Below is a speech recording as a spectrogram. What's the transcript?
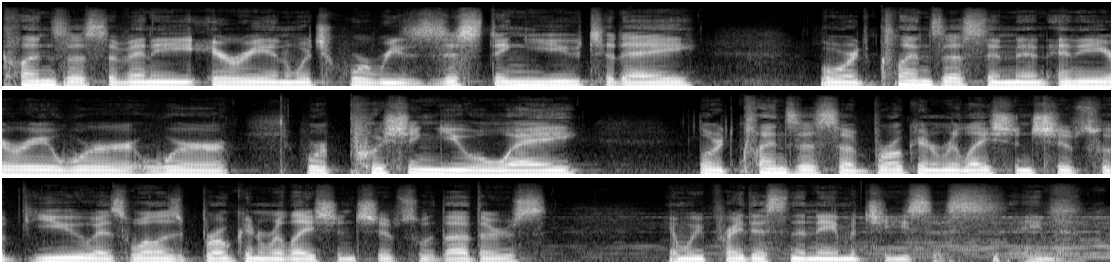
Cleanse us of any area in which we're resisting you today. Lord, cleanse us in any area where, where we're pushing you away. Lord, cleanse us of broken relationships with you as well as broken relationships with others. And we pray this in the name of Jesus. Amen.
